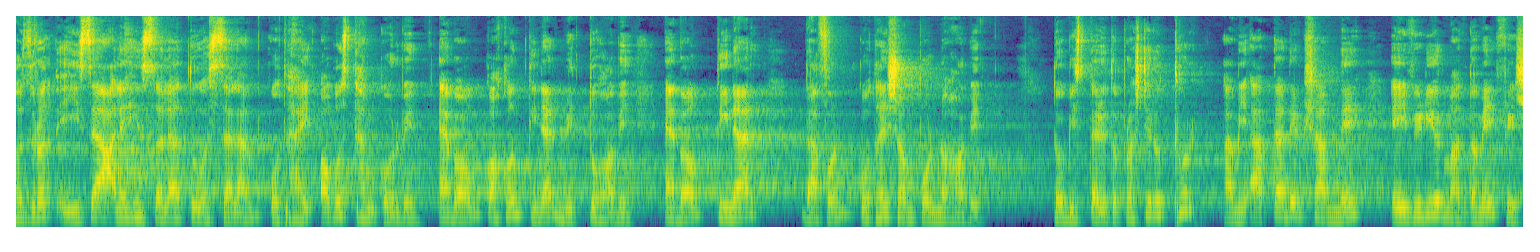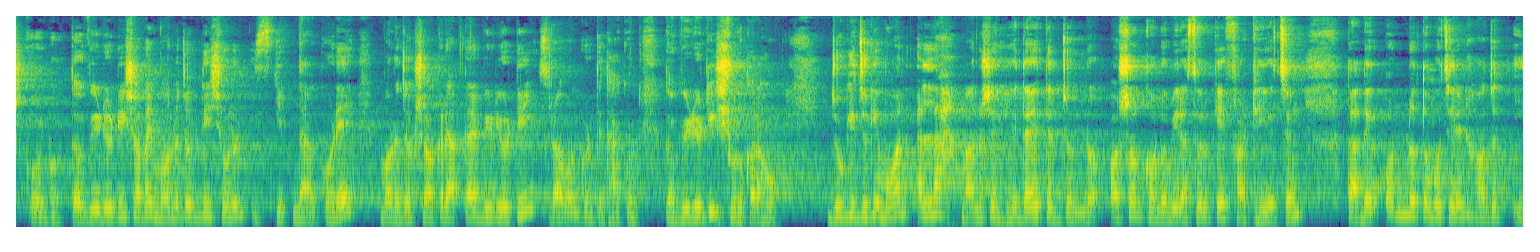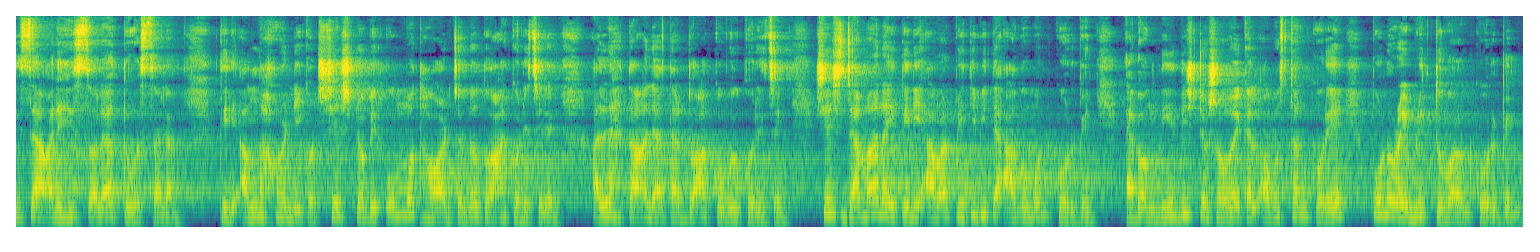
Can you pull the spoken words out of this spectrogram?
হজরত ঈসা আলহিসাল্লাম কোথায় অবস্থান করবেন এবং কখন তিনার মৃত্যু হবে এবং তিনার দাফন কোথায় সম্পন্ন হবে? তো বিস্তারিত প্রশ্নের উত্তর আমি আপনাদের সামনে এই ভিডিওর মাধ্যমে পেশ করব। তো ভিডিওটি সবাই মনোযোগ দিয়ে শুনুন, স্কিপ না করে মনোযোগ সহকারে আপনার ভিডিওটি শ্রবণ করতে থাকুন। তো ভিডিওটি শুরু করা হোক। যুগে যুগে মহান আল্লাহ মানুষের হৃদায়তের জন্য অসংখ্য নবী রাসুলকে পাঠিয়েছেন। তাদের অন্যতম ছিলেন হজরত ঈসা আলহিসাল্লাম তিনি আল্লাহর নিকট শেষ নবীর উম্মত হওয়ার জন্য দোয়া করেছিলেন। আল্লাহ তাআলা তার দোয়া কবুল করেছেন। শেষ জামানায় তিনি আবার পৃথিবীতে আগমন করবেন এবং নির্দিষ্ট সময়কাল অবস্থান করে পুনরায় মৃত্যুবরণ করবেন।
